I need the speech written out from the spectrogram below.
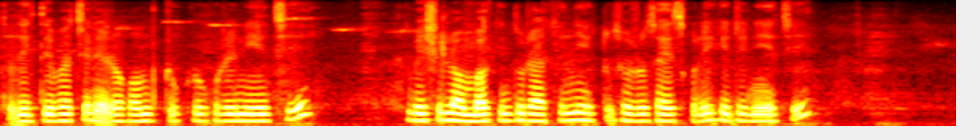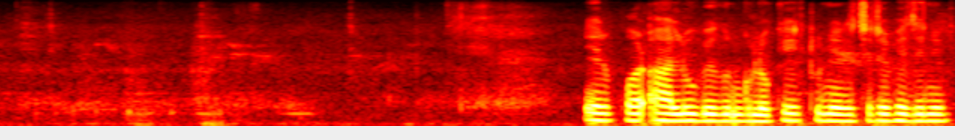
তো দেখতে পাচ্ছেন এরকম টুকরো করে নিয়েছি। বেশি লম্বা কিন্তু রাখিনি, একটু ছোটো সাইজ করেই কেটে নিয়েছি। এরপর আলু বেগুনগুলোকে একটু নেড়েচেড়ে ভেজে নিব।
